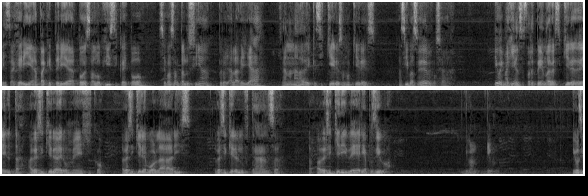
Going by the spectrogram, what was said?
mensajería, paquetería, toda esa logística y todo, se va a Santa Lucía, pero ya la de ya. Sea, no nada de que si quieres o no quieres. Así va a ser, o sea. Digo, imagínense, estarle pidiendo a ver si quiere Delta, a ver si quiere Aeroméxico, a ver si quiere Volaris, a ver si quiere Lufthansa, a, a ver si quiere Iberia, pues digo. Digo, digo, digo si,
